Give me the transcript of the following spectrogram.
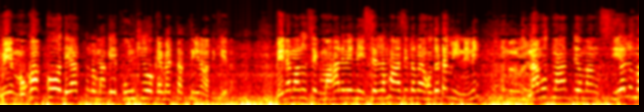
මේ මොකක් හෝ දෙයක් තුළ මගේ පුංචි හෝ කැමැත්තක් තියෙනවද කියලා. වෙන මිනිස්සෙක් මහාන වෙන්නේ ඉස්සෙල්ලා මාසේ තමයි හොඳටම ඉන්නේ නේ. නමුත් මහත්තයෝ මං සියලුම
